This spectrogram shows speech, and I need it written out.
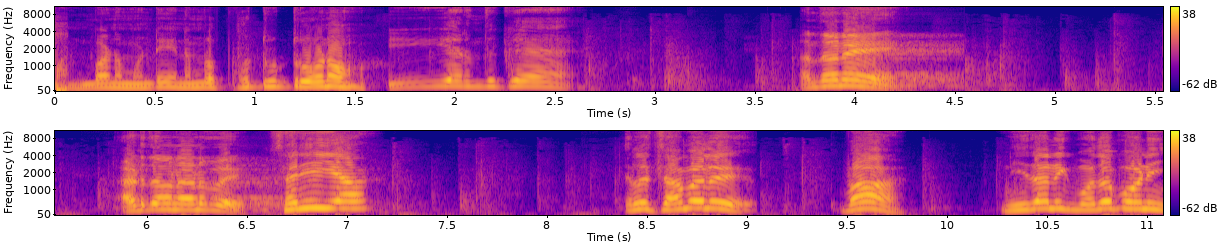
மண்பானை மண்டையை நம்மள போட்டு விட்டுருவானோ? ஐயா இருந்துக்க. அந்தோனி அடுத்தவன் அனுப்பு. சரி ஐயா. இல்லை சமலு. வா. நீ தான் இன்னைக்கு முத போனி.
